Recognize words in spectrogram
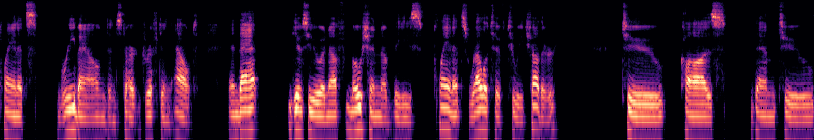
planets rebound and start drifting out. And that gives you enough motion of these planets relative to each other to cause them to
